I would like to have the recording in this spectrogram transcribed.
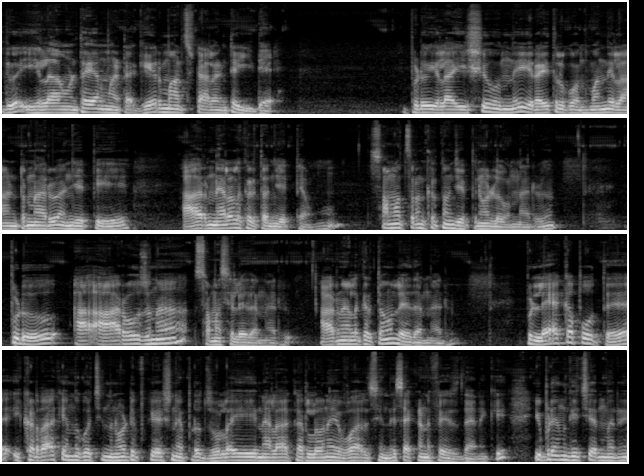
ఇదిగో ఇలా ఉంటాయి అన్నమాట గేర్ మార్చడాలంటే ఇదే. ఇప్పుడు ఇలా ఇష్యూ ఉంది రైతులు కొంతమంది ఇలా అంటున్నారు అని చెప్పి ఆరు నెలల క్రితం చెప్పాము సంవత్సరం క్రితం చెప్పిన వాళ్ళు ఉన్నారు. ఇప్పుడు ఆ ఆ రోజున సమస్య లేదన్నారు ఆరు నెలల క్రితం లేదన్నారు. ఇప్పుడు లేకపోతే ఇక్కడ దాకా ఎందుకు వచ్చింది? నోటిఫికేషన్ ఎప్పుడు జూలై నెలాఖరులోనే ఇవ్వాల్సింది సెకండ్ ఫేజ్ దానికి. ఇప్పుడు ఎందుకు ఇచ్చారు మరి?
